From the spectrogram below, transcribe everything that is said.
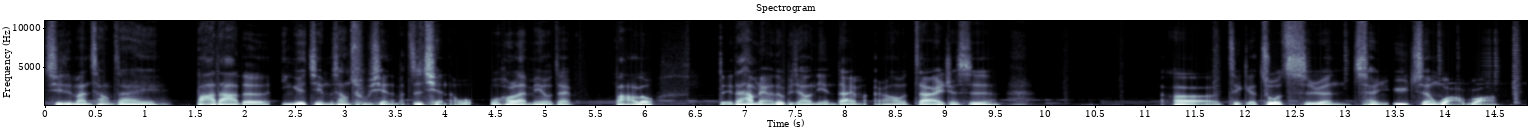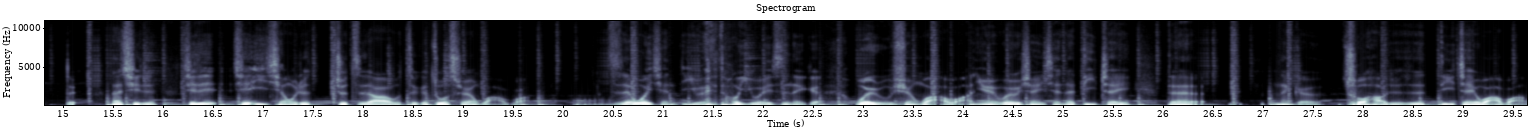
其实蛮常在八大的音乐节目上出现的吧。之前呢，我我后来没有再 follow，对，但他们两个都比较有年代嘛。然后再来就是，呃，这个作词人陈玉珍娃娃。对，那其实其实其实以前我就就知道这个作词人娃娃，只是我以前以为 都以为是那个魏如萱娃娃，因为魏如萱以前在 DJ 的那个绰号就是 DJ 娃娃，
